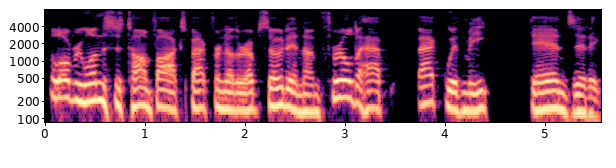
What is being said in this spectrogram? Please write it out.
Hello, everyone. This is Tom Fox back for another episode, and I'm thrilled to have back with me Dan Zitting.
